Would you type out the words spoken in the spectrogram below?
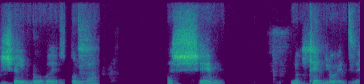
של בורא עולם. השם נותן לו את זה.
